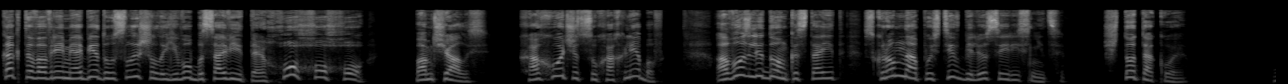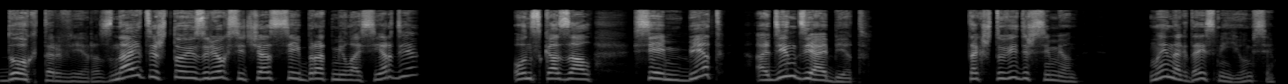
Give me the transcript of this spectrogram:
Как-то во время обеда услышала его басовитое «хо-хо-хо». Помчалась. Хохочет Сухохлебов, а возле домка стоит, скромно опустив белесые ресницы. Что такое? «Доктор Вера, знаете, что изрек сейчас сей брат милосердия?» Он сказал «семь бед, один диабет». Так что, видишь, Семен, мы иногда и смеемся.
